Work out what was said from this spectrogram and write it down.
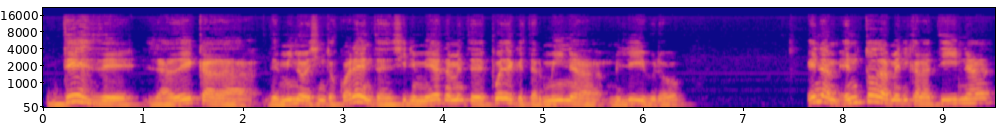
desde la década de 1940, es decir, inmediatamente después de que termina mi libro, en, en toda América Latina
